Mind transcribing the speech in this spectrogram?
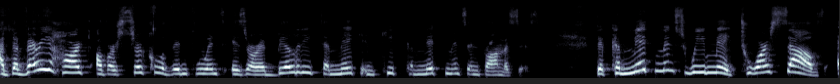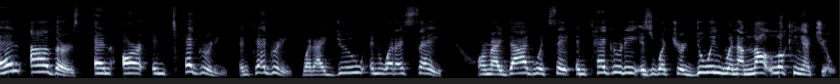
at the very heart of our circle of influence is our ability to make and keep commitments and promises. The commitments we make to ourselves and others and our integrity, integrity, what I do and what I say. Or my dad would say, integrity is what you're doing when I'm not looking at you.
